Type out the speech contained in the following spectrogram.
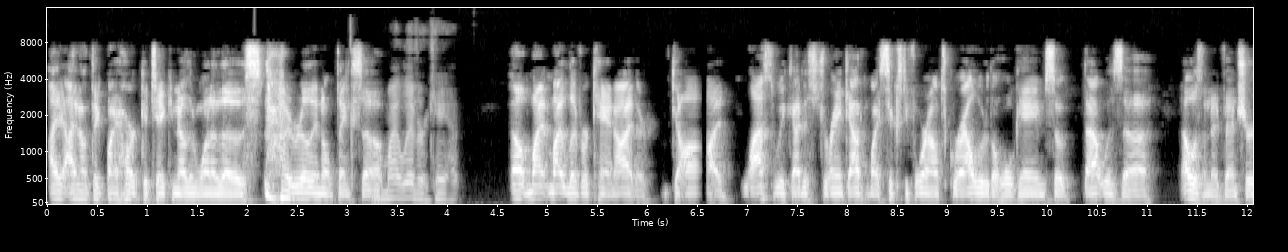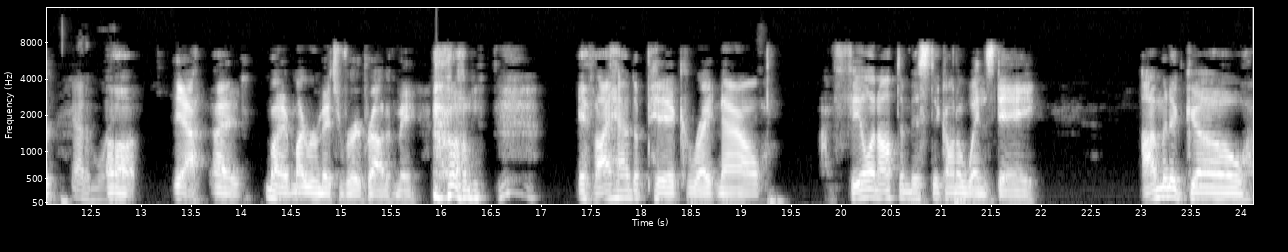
I, I don't think my heart could take another one of those. I really don't think so. Oh, my liver can't. Oh, my, my liver can't either. God, last week I just drank out of my 64 ounce growler the whole game, so that was uh that was an adventure. Uh, yeah, I my my roommates were very proud of me. um, if I had to pick right now, I'm feeling optimistic on a Wednesday. I'm gonna go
